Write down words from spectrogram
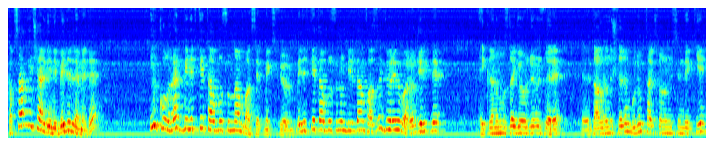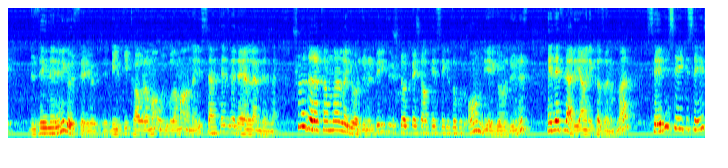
Kapsam geçerliğini belirlemede ilk olarak belirtge tablosundan bahsetmek istiyorum. Belirtge tablosunun birden fazla görevi var. Öncelikle ekranımızda gördüğünüz üzere e, davranışların Bloom taksonomisindeki düzeylerini gösteriyor bize. Bilgi, kavrama, uygulama, analiz, sentez ve değerlendirme. Şurada rakamlarla gördüğünüz 1, 2, 3, 4, 5, 6, 7, 8, 9, 10 diye gördüğünüz hedefler yani kazanımlar. S1, S2, S3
